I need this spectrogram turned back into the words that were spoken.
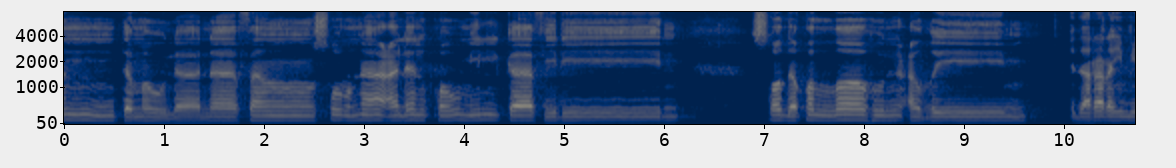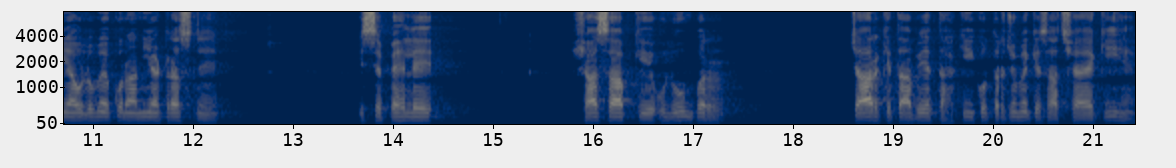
أنت مولانا، فانصرنا على القوم الكافرين. صدق الله العظيم. ادارہ رحیمیہ علوم قرآنیہ ٹرسٹ نے اس سے پہلے شاہ صاحب کے علوم پر چار کتابیں تحقیق و ترجمے کے ساتھ شائع کی ہیں۔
